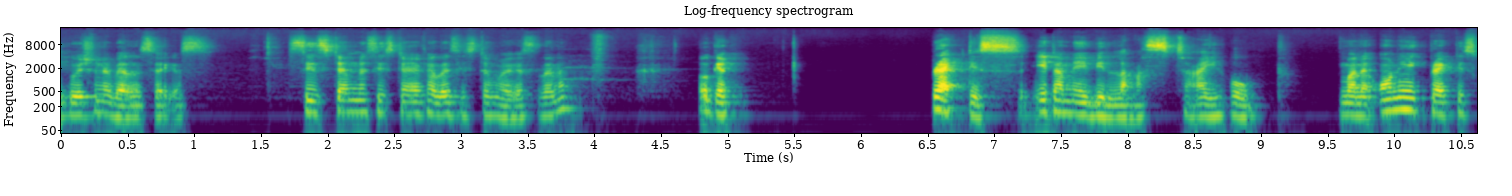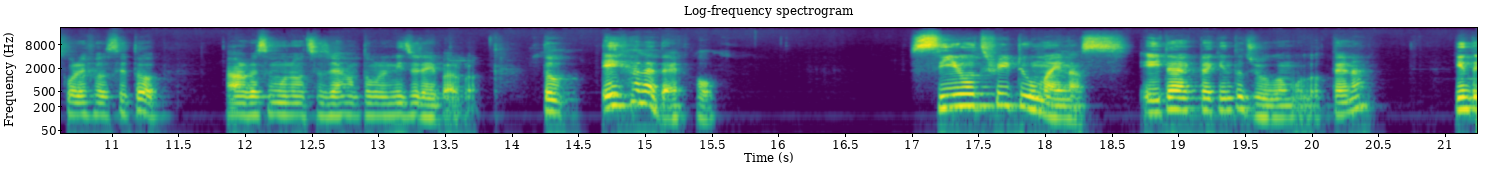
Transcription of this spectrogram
ইকুয়েশনে ব্যালেন্স হয়ে গেছে। সিস্টেমে সিস্টেমে ফেলে সিস্টেম হয়ে গেছে, তাই না? ওকে প্র্যাকটিস এটা মেবি লাস্ট আই হোপ মানে অনেক প্র্যাকটিস করে ফেলছে তো। আমার কাছে মনে হচ্ছে যে এখন তোমরা নিজেরাই পারবা। তো এইখানে দেখো সিও থ্রি টু মাইনাস এইটা একটা কিন্তু যৌগমূলক, তাই না? কিন্তু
